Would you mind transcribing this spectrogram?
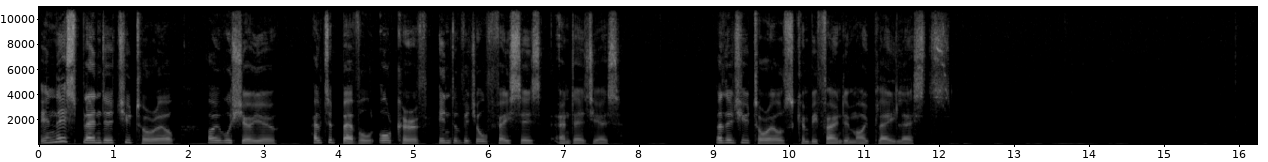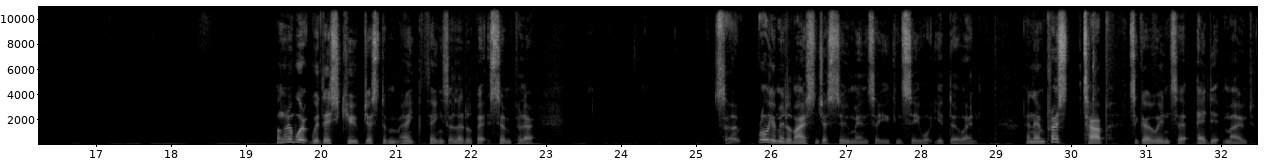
In this Blender tutorial I will show you how to bevel or curve individual faces and edges. Other tutorials can be found in my playlists. I'm going to work with this cube just to make things a little bit simpler. So roll your middle mouse and just zoom in so you can see what you're doing. And then press tab to go into edit mode.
